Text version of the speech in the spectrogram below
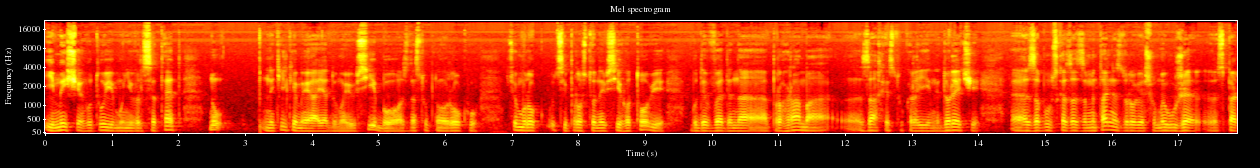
І ми ще готуємо університет. Ну, не тільки ми, а я думаю, всі, бо з наступного року, в цьому році просто не всі готові. Буде введена програма е, захист України. До речі, е, забув сказати за ментальне здоров'я, що ми вже е, з 1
